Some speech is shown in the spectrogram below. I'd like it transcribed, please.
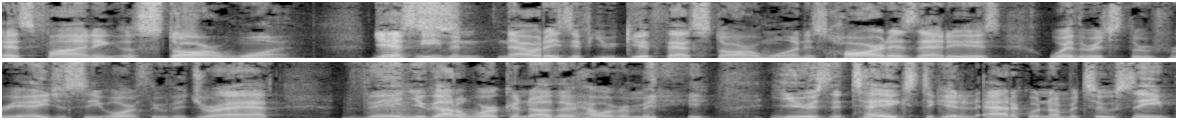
as finding a star one. Yes. Because even nowadays, if you get that star one, as hard as that is, whether it's through free agency or through the draft, then you got to work another however many years it takes to get an adequate number two. See,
